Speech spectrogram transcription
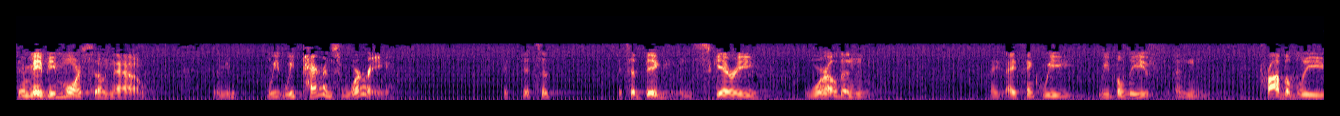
there may be more so now. I mean, we, we parents worry. It, it's a it's a big and scary world, and I, I think we we believe and probably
